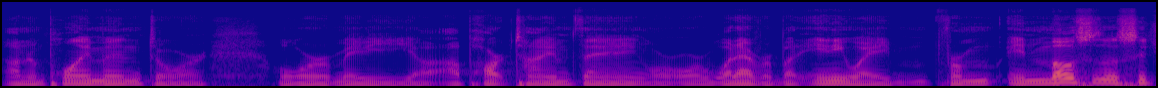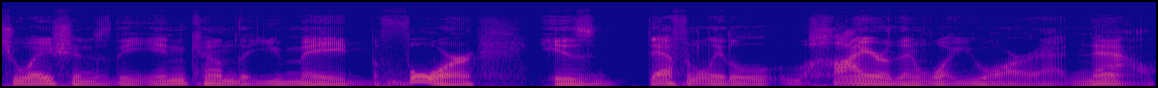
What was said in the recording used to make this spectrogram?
unemployment or or maybe a, part-time thing or, or whatever. But anyway from in most of those situations the income that you made before is definitely higher than what you are at now.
